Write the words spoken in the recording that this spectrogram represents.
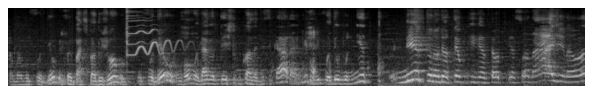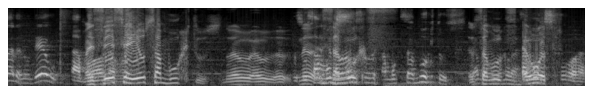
Samuel me fodeu, que ele foi participar do jogo. Me fodeu? Não vou mudar meu texto por causa desse cara. Ele me fodeu bonito. Bonito, não deu tempo de inventar outro personagem na hora, não deu? Tá bom, Mas tá esse bom. aí é o Samuctus. Não é o. É o, é o Eu Samu- Samux. Samu- Samuctus. É o Tá Samux. lá. É o Samucus, outro. Porra.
